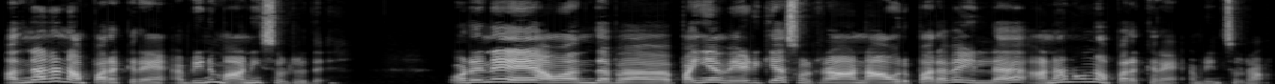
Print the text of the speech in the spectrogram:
அதனால் நான் பறக்கிறேன் அப்படின்னு மானி சொல்கிறது உடனே அவன் அந்த ப பையன் வேடிக்கையாக சொல்கிறான் நான் ஒரு பறவை இல்லை ஆனாலும் நான் பறக்கிறேன் அப்படின்னு சொல்கிறான்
